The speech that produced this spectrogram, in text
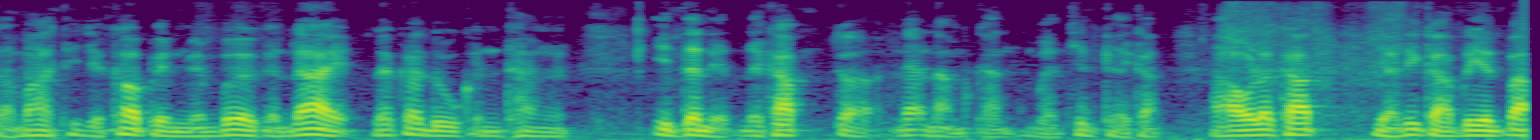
สามารถที่จะเข้าเป็น member กันได้ แล้วก็ดูกันทางอินเทอร์เน็ตนะครับ ก็แนะนำกันเหมือนเช่นเคยครับ เอาละครับ อย่างที่กลับเรียนไป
